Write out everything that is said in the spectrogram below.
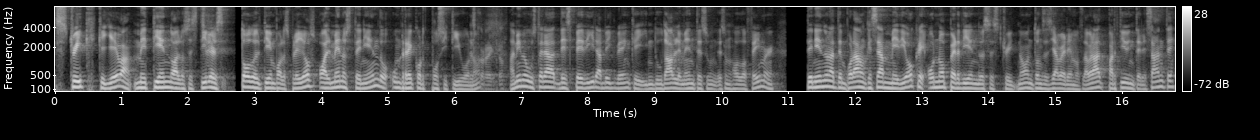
streak que lleva metiendo a los Steelers todo el tiempo a los playoffs o al menos teniendo un récord positivo, ¿no? correcto. A mí me gustaría despedir a Big Ben, que indudablemente es un, es un Hall of Famer, teniendo una temporada, aunque sea mediocre, o no perdiendo ese streak, ¿no? Entonces ya veremos. La verdad, partido interesante.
